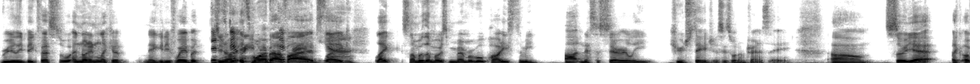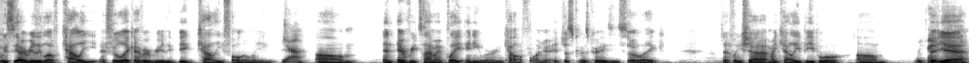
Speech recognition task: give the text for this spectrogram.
really big festival and not in like a negative way but It's you know it's more It's about different. vibes. Yeah. like like some of the most memorable parties to me aren't necessarily huge stages is what i'm trying to say. Um so yeah like obviously i really love cali. I feel like i have a really big cali following. Yeah. um and every time i play anywhere in california it just goes crazy. So like definitely shout out my cali people. Um but yeah,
